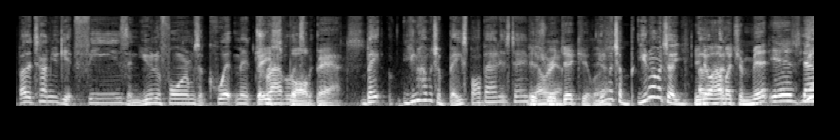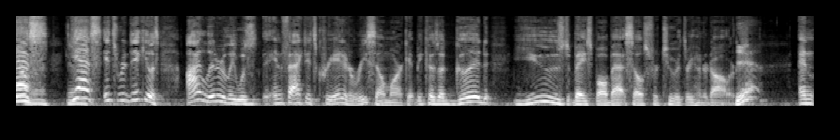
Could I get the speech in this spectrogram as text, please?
By the time you get fees and uniforms, equipment, travel, Baseball expen- bats. Ba- you know how much a baseball bat is, Dave? It's Oh, yeah. ridiculous. You know how much a you know how much a You know a- how a- much a mitt is now? Yes, yes, it's ridiculous. I literally was. In fact, it's created a resale market because a good used baseball bat sells for two or three hundred dollars. Yeah. and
